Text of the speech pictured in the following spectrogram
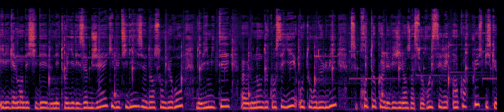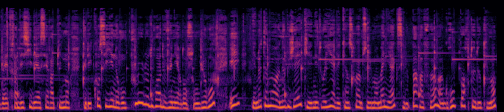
Il est également décidé de nettoyer les objets qu'il utilise dans son bureau, de limiter euh, le nombre de conseillers autour de lui. Ce protocole de vigilance va se resserrer encore plus puisque va être décidé assez rapidement que les conseillers n'auront plus le droit de venir dans son bureau. Et il y a notamment un objet qui est nettoyé avec un soin absolument maniaque, c'est le parapheur, un gros porte-document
